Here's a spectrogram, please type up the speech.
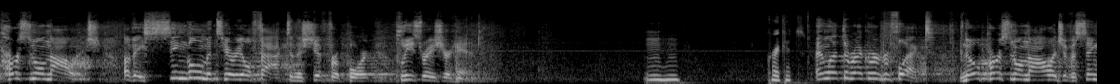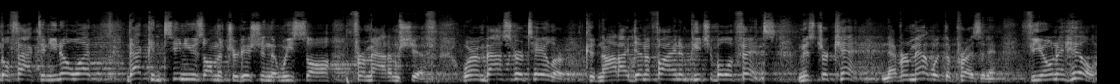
personal knowledge of a single material fact in the Schiff report, please raise your hand. Mm-hmm. Crickets. And let the record reflect no personal knowledge of a single fact. And you know what? That continues on the tradition that we saw from Adam Schiff, where Ambassador Taylor could not identify an impeachable offense. Mr. Kent never met with the president. Fiona Hill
